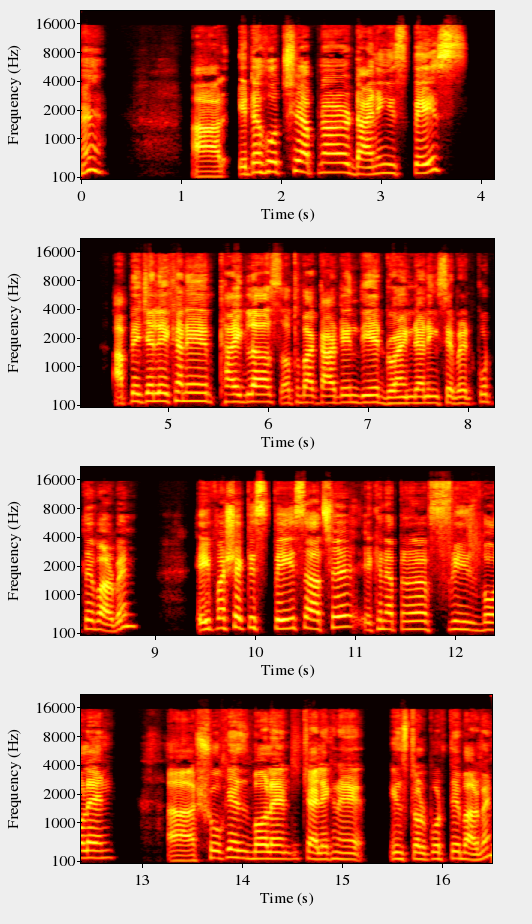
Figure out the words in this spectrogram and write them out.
হ্যাঁ? আর এটা হচ্ছে আপনার ডাইনিং স্পেস আপনি চাইলে এখানে থাই গ্লাস অথবা কার্টেন দিয়ে ড্রয়িং ডাইনিং সেপারেট করতে পারবেন। এই পাশে একটি স্পেস আছে, এখানে আপনারা ফ্রিজ বলেন শোকেস বলেন, চাইলে এখানে ইনস্টল করতে পারবেন।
